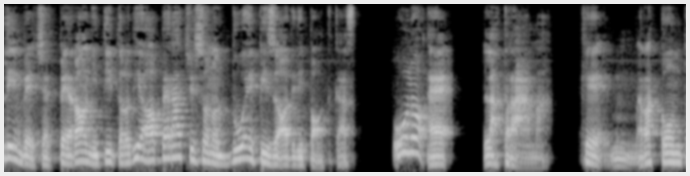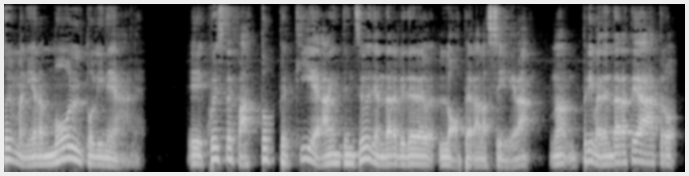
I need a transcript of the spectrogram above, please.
Lì invece per ogni titolo di opera ci sono due episodi di podcast. Uno è la trama, che racconto in maniera molto lineare. E questo è fatto per chi ha intenzione di andare a vedere l'opera la sera. No? Prima di andare a teatro,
